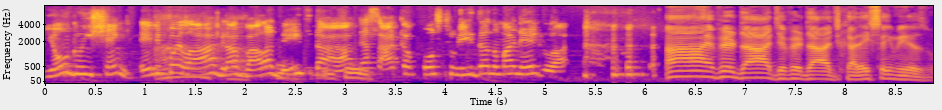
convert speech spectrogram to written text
Yong Sheng. Ele ah, foi lá tá. gravar lá dentro da, dessa arca construída no Mar Negro lá. ah, é verdade, é verdade, cara. É isso aí mesmo.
